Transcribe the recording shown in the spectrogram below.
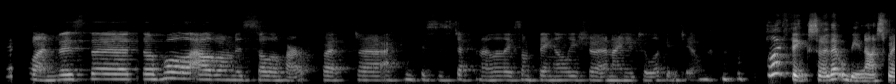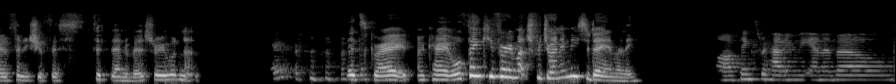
this one. There's the the whole album is solo harp, but uh, I think this is definitely something Alicia and I need to look into. I think so. That would be a nice way to finish your fifth fifth anniversary, wouldn't it? That's great. Okay. Well, thank you very much for joining me today, Emily. Oh, thanks for having me, Annabelle.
